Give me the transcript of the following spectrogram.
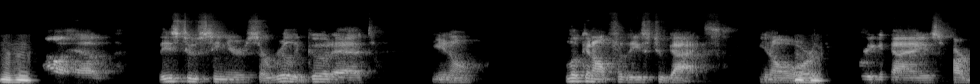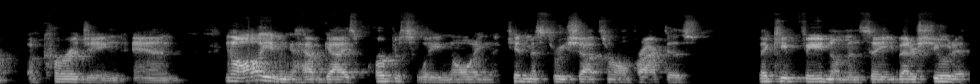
mm-hmm. i have these two seniors are really good at you know looking out for these two guys you know, or mm-hmm. three guys are encouraging and you know, I'll even have guys purposely knowing the kid missed three shots in a row in practice. They keep feeding them and say, "You better shoot it.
